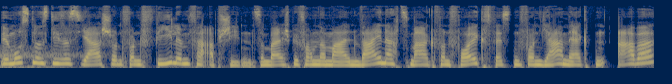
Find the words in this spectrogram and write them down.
Wir mussten uns dieses Jahr schon von vielem verabschieden, zum Beispiel vom normalen Weihnachtsmarkt, von Volksfesten, von Jahrmärkten, aber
